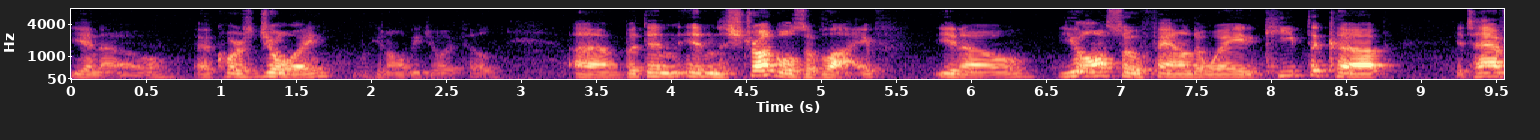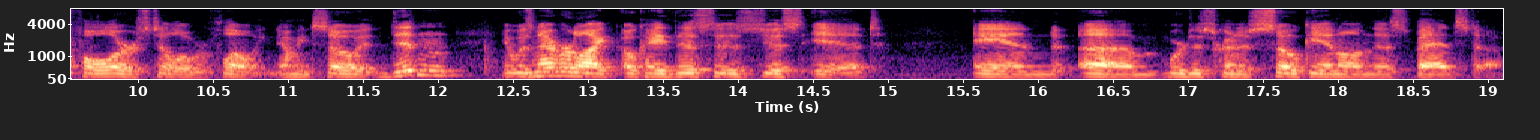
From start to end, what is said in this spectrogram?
You know, of course, joy. We can all be joy filled. Uh, but then in the struggles of life, you know, you also found a way to keep the cup. It's half full or still overflowing. I mean, so it didn't. It was never like, okay, this is just it, and um, we're just going to soak in on this bad stuff.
